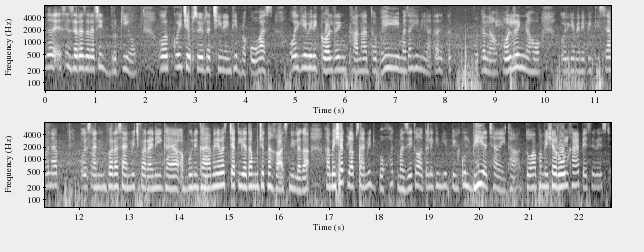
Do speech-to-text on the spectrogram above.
मतलब ऐसी ज़रा ज़रा सी रुकी हों। और कोई चिप्स विप्स अच्छी नहीं थी, बकवास। और ये मेरी कोल्ड ड्रिंक खाना तो भाई मज़ा ही नहीं आता जब तक बोतल ना हो कोल्ड ड्रिंक ना हो। और ये मैंने पी थी सेवन अप और सैन फरा सैंडविच फरा नहीं खाया अबू ने खाया। मैंने बस चक लिया था, मुझे इतना ख़ास नहीं लगा। हमेशा क्लब सैंडविच बहुत मज़े का होता है, लेकिन ये बिल्कुल भी अच्छा नहीं था। तो आप हमेशा रोल खाएँ, पैसे वेस्ट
